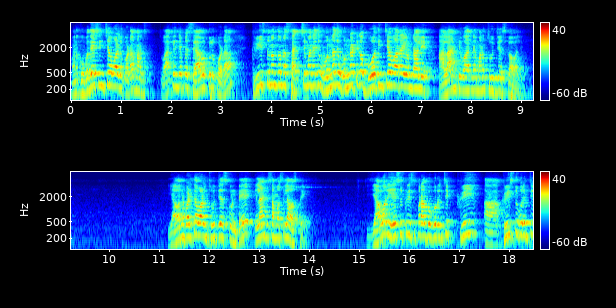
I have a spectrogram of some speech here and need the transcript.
మనకు ఉపదేశించే వాళ్ళు కూడా మనకు వాక్యం చెప్పే సేవకులు కూడా క్రీస్తునందున్న సత్యం అనేది ఉన్నది ఉన్నట్టుగా బోధించేవారై ఉండాలి. అలాంటి వారినే మనం చూజ్ చేసుకోవాలి. ఎవరిని పడితే వాళ్ళని చూజ్ చేసుకుంటే ఇలాంటి సమస్యలే వస్తాయి. ఎవరు యేసుక్రీస్తు ప్రభు గురించి క్రీ క్రీస్తు గురించి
